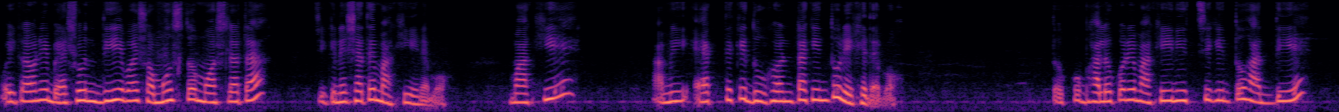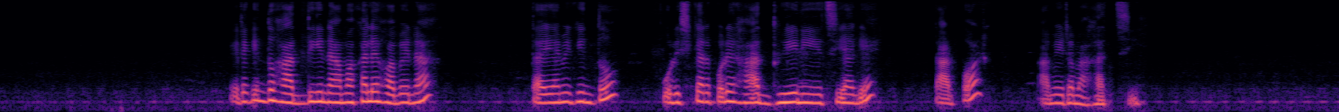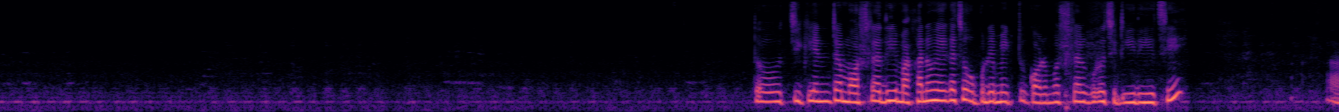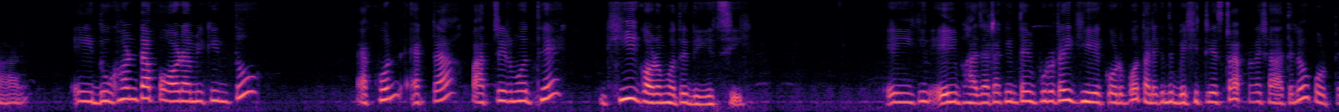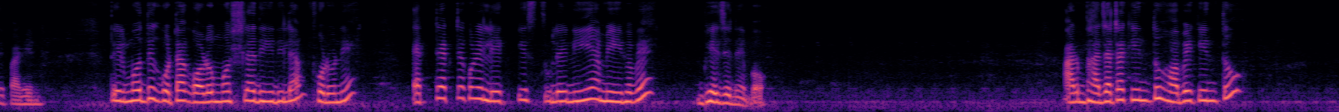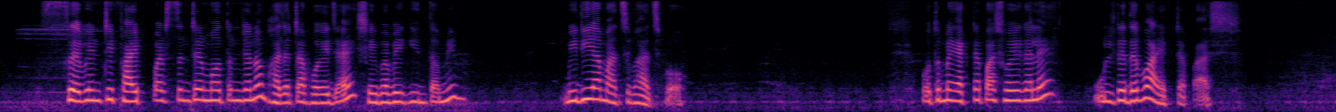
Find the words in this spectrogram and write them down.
ওই কারণে বেসন দিয়ে এবার সমস্ত মশলাটা চিকেনের সাথে মাখিয়ে নেব। মাখিয়ে আমি এক থেকে দু ঘণ্টা কিন্তু রেখে দেব। তো খুব ভালো করে মাখিয়ে নিচ্ছি কিন্তু হাত দিয়ে। এটা কিন্তু হাত দিয়ে না মাখালে হবে না। তাই আমি কিন্তু পরিষ্কার করে হাত ধুয়ে নিয়েছি আগে। তারপর আমি এটা মাখাচ্ছি। তো চিকেনটা মশলা দিয়ে মাখানো হয়ে গেছে। ওপরে আমি একটু গরম মশলার গুঁড়ো ছিটিয়ে দিয়েছি। আর এই দু ঘণ্টা পর আমি কিন্তু এখন একটা পাত্রের মধ্যে ঘি গরম হতে দিয়েছি। এই এই ভাজাটা কিন্তু আমি পুরোটাই ঘিয়ে করব। তাহলে কিন্তু বেশি টেস্ট হয়, আপনারা সাদা তেলেও করতে পারেন। তো এর মধ্যে গোটা গরম মশলা দিয়ে দিলাম ফোড়নে। একটা একটা করে লেগ পিস তুলে নিয়ে আমি এইভাবে ভেজে নেব। আর ভাজাটা কিন্তু হবে কিন্তু সেভেন্টি ফাইভ পার্সেন্টের মতন যেন ভাজাটা হয়ে যায়, সেইভাবেই কিন্তু আমি মিডিয়াম আছে ভাজবো। প্রথমে একটা পাশ হয়ে গেলে উল্টে দেবো আরেকটা পাশ।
